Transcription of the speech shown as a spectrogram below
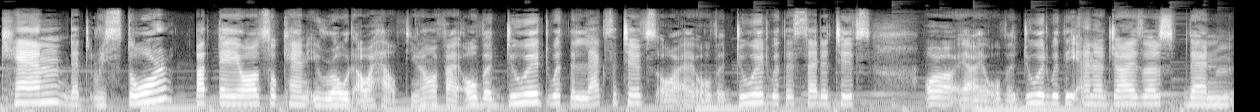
can that restore but they also can erode our health. You know if i overdo it with the laxatives or i overdo it with the sedatives or i overdo it with the energizers then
